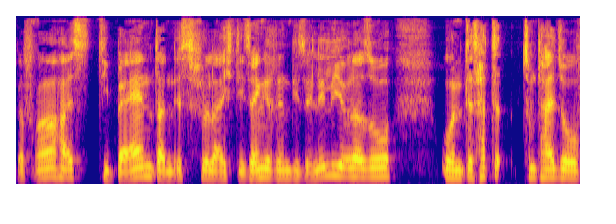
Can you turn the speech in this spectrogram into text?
Refrain heißt die Band, dann ist vielleicht die Sängerin diese Lilly oder so. Und das hat zum Teil so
